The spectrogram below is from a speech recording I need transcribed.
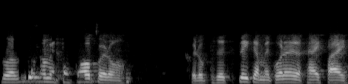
No me tocó, pero, pero pues explícame cuál es el hi-fi.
